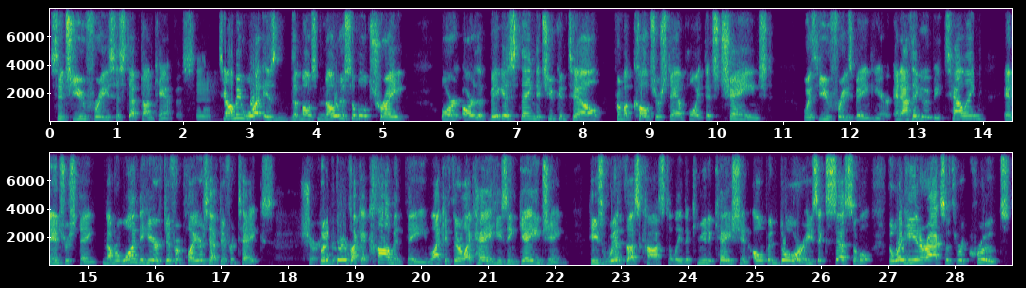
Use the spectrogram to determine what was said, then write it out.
since Hugh Freeze has stepped on campus. Mm. Tell me what is the most noticeable trait or, or the biggest thing that you can tell from a culture standpoint that's changed with Hugh Freeze being here. And I think it would be telling and interesting. Number one, to hear if different players have different takes. Sure. But if there's like a common theme, like if they're like, hey, he's engaging, he's with us constantly, the communication, open door, he's accessible, the way he interacts with recruits,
